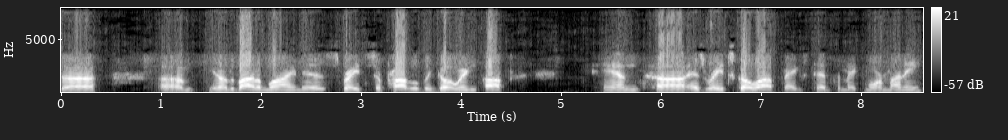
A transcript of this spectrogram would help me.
uh, um, you know, the bottom line is rates are probably going up, and uh, as rates go up, banks tend to make more money.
